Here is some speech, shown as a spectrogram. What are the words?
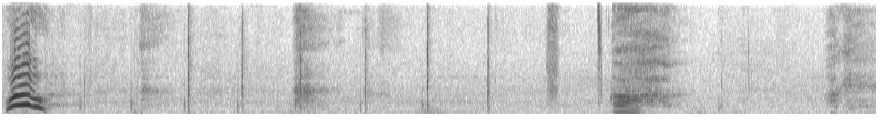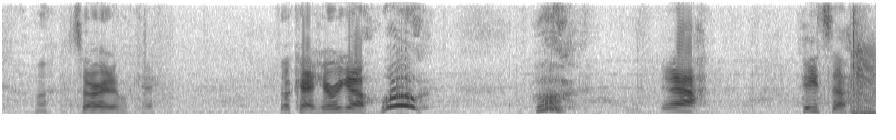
Woo! Oh. Okay, it's all right, I'm okay. Okay, here we go. Woo! Woo! Yeah, pizza.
